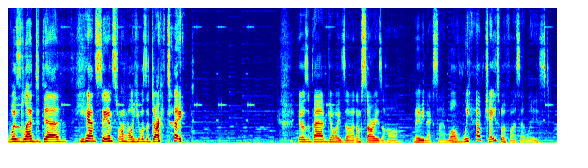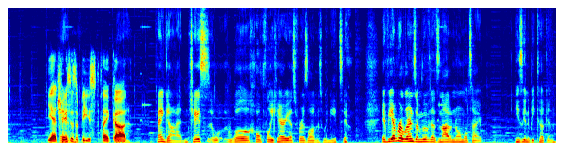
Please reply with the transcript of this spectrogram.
was led to death. He had Sandstorm while he was a dark type. It was a bad goings on. I'm sorry, Zehal. Maybe next time. Well, we have Chase with us at least. yeah, Chase is a beast. Thank God. Yeah. Thank God. Chase w- will hopefully carry us for as long as we need to. If he ever learns a move that's not a normal type, he's gonna be cooking.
